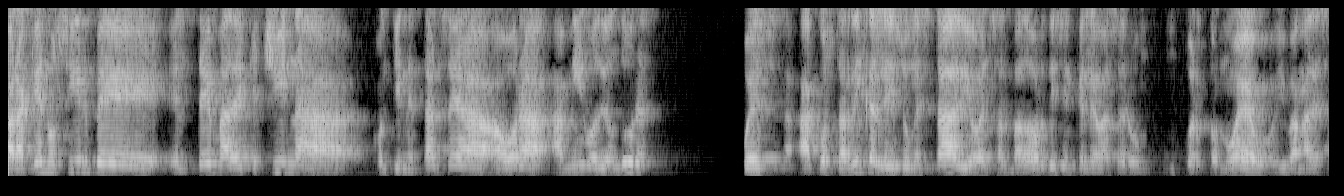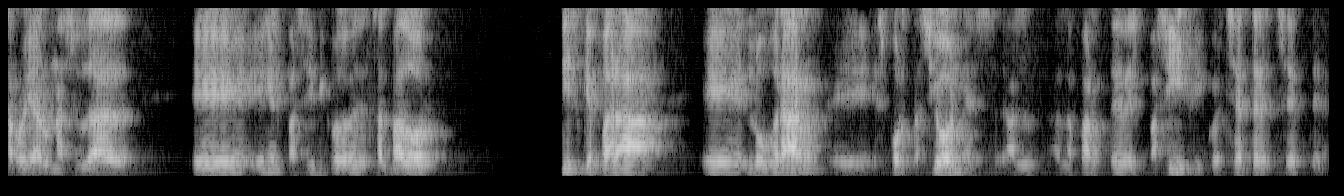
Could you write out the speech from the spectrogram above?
¿Para qué nos sirve el tema de que China continental sea ahora amigo de Honduras? Pues a Costa Rica le hizo un estadio, a El Salvador dicen que le va a hacer un, puerto nuevo y van a desarrollar una ciudad eh, en el Pacífico de El Salvador, dice que para eh, lograr eh, exportaciones a la parte del Pacífico, etcétera, etcétera.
